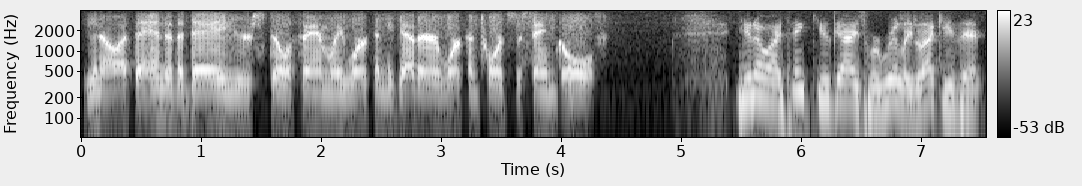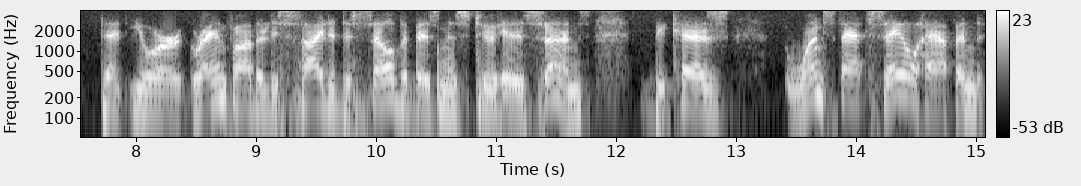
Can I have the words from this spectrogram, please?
you know, at the end of the day, you're still a family working together, working towards the same goals. You know, I think you guys were really lucky that that your grandfather decided to sell the business to his sons because once that sale happened,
